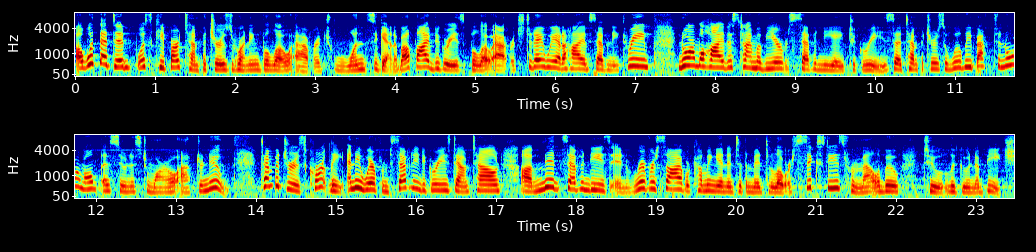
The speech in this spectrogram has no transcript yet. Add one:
Uh, what that did was keep our temperatures running below average once again, about five degrees below average. Today we had a high of 73. Normal high this time of year, 78 degrees. Uh, temperatures will be back to normal as soon as tomorrow afternoon. Temperatures currently anywhere from 70 degrees downtown, uh, mid 70s in Riverside. We're coming in into the mid to lower 60s from Malibu to Laguna Beach.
